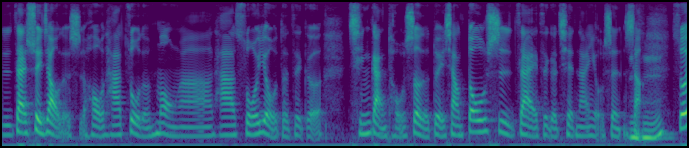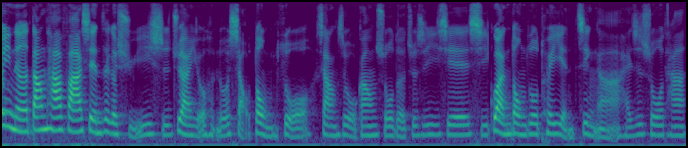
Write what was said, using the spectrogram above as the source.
就是在睡觉的时候，他做的梦啊，他所有的这个情感投射的对象都是在这个前男友身上。嗯、所以呢，当他发现这个许医师居然有很多小动作，像是我刚刚说的，就是一些习惯动作，推眼镜啊，还是说他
